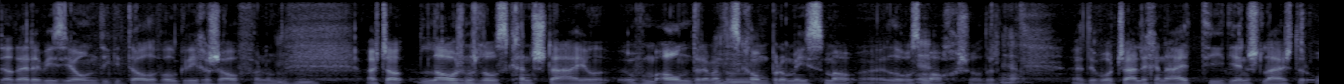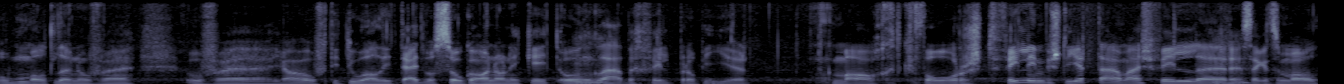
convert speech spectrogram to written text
an dieser Vision digital erfolgreicher schaffen. Und, mhm. weißt, da lässt am Schluss keinen Stein auf dem anderen, wenn du mhm. das Kompromiss äh, losmachst. Ja. Oder? Ja. Äh, du willst eigentlich einen IT-Dienstleister ummodeln auf, auf, ja, auf die Dualität, die es so gar noch nicht gibt. Mhm. Unglaublich viel probiert gemacht, geforscht, viel investiert auch, weißt, viel, äh, mhm. sagen wir mal,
